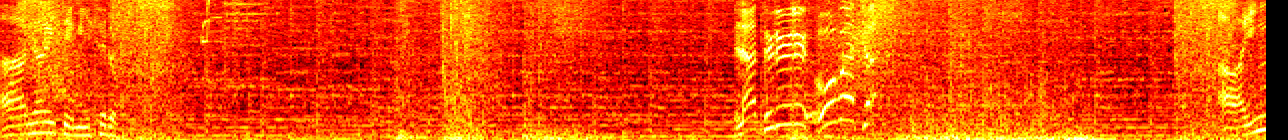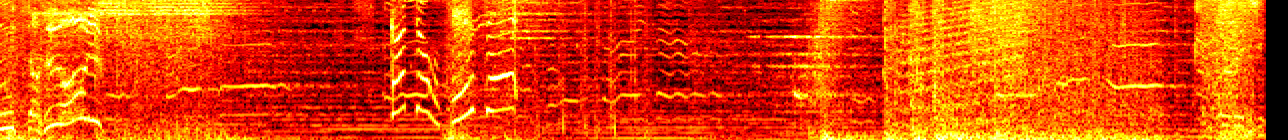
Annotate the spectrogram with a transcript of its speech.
あがいてみせろ。ラドゥルールオーバーチャアインソフオール。ガチョウ転生クソレジン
